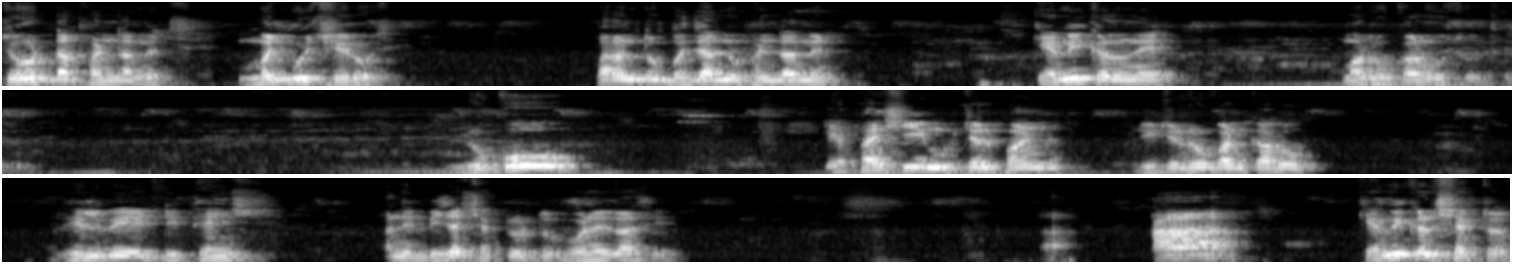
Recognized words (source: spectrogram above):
જોરદાર ફંડામેન્ટ છે, મજબૂત શેરો છે. પરંતુ બજારનું ફંડામેન્ટ કેમિકલને માં રોકાણ ઓછું થયું લોકો એફઆઈસી, મ્યુચ્યુઅલ ફંડ, રિટેલ રોકાણકારો રેલવે, ડિફેન્સ અને બીજા સેક્ટર તો ભણેલા છે. આ- કેમિકલ સેક્ટર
